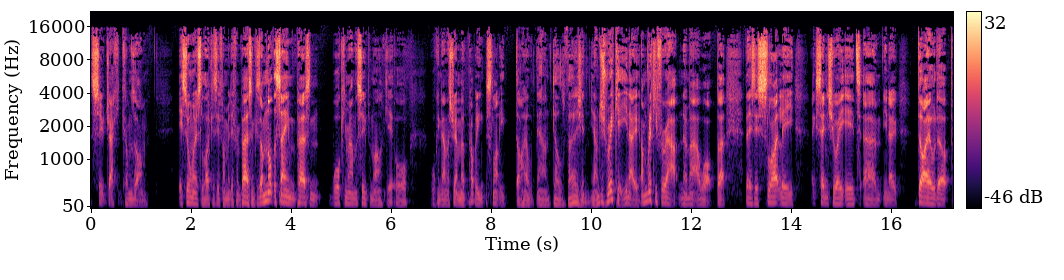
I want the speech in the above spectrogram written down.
suit jacket comes on, it's almost like as if I'm a different person because I'm not the same person walking around the supermarket or walking down the street. I'm a probably slightly dialed down, dull version. You know, I'm just Ricky. You know, I'm Ricky throughout, no matter what. But there's this slightly accentuated, um, you know, dialed up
